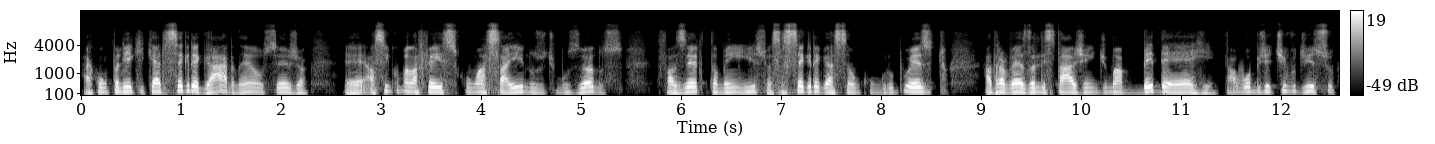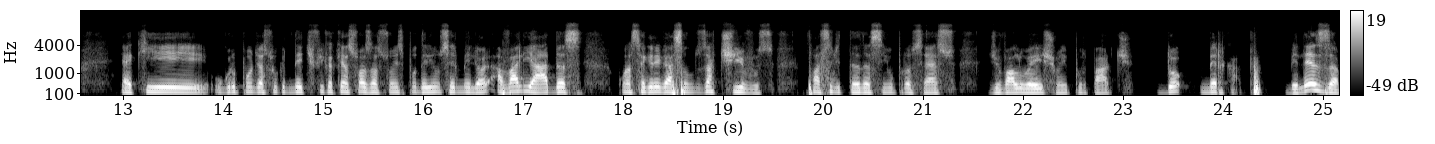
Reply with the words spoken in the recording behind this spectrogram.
a companhia que quer segregar, né, ou seja, é, assim como ela fez com o açaí nos últimos anos, fazer também isso, essa segregação com o Grupo Êxito, através da listagem de uma BDR. Tá? O objetivo disso é que o Grupo Pão de Açúcar identifica que as suas ações poderiam ser melhor avaliadas com a segregação dos ativos, facilitando assim o processo de valuation por parte do mercado. Beleza?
